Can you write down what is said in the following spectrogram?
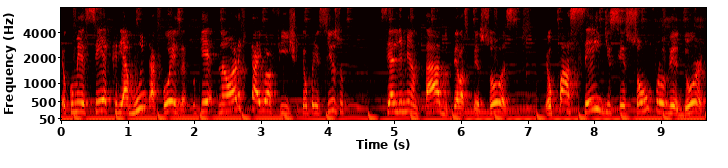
eu comecei a criar muita coisa, porque na hora que caiu a ficha, que eu preciso ser alimentado pelas pessoas, eu passei de ser só um provedor,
